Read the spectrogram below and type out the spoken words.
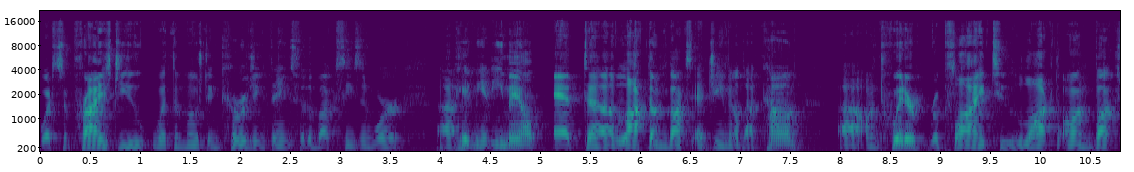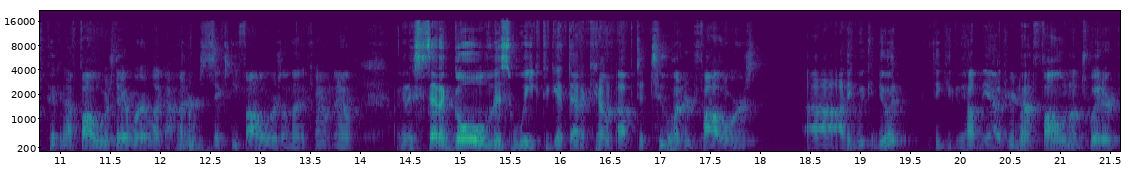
what surprised you, what the most encouraging things for the Bucs season were. Uh, hit me an email at uh, lockedonbucks at gmail.com. Uh, on Twitter, reply to Locked On Bucs. Picking up followers there. We're at like 160 followers on that account now. I'm going to set a goal this week to get that account up to 200 followers. Uh, I think we can do it. I think you can help me out. If you're not following on Twitter,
